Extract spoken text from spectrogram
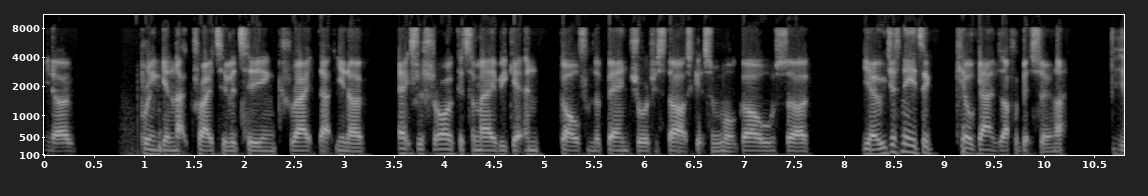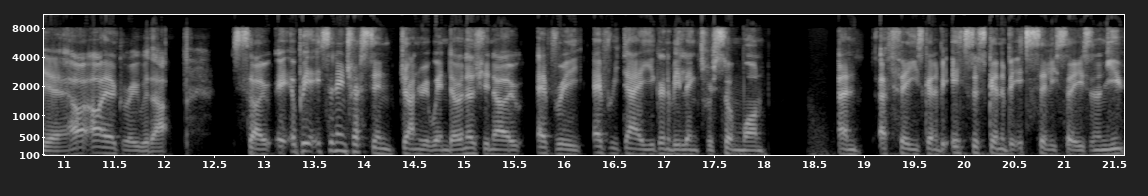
you know, bring in that creativity and create that you know extra striker to maybe get a goal from the bench, or if he starts, get some more goals. So yeah, we just need to kill games off a bit sooner. Yeah, I, I agree with that. So it'll be it's an interesting January window, and as you know, every every day you're going to be linked with someone, and a fee's going to be. It's just going to be it's silly season, and you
